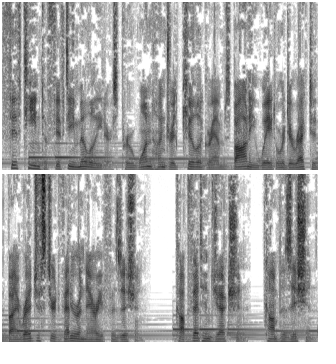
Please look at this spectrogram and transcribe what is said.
15 to 50 milliliters per 100 kilograms body weight or directed by registered veterinary physician. Copvet injection, composition,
